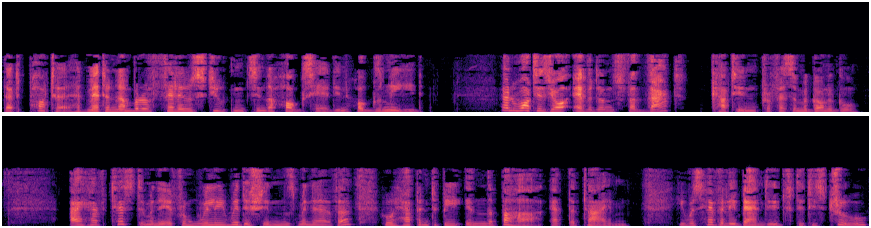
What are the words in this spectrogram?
that Potter had met a number of fellow students in the Hog's Head in Hogsmeade. And what is your evidence for that? cut in Professor McGonagall. I have testimony from Willie Widdershins, Minerva, who happened to be in the bar at the time. He was heavily bandaged, it is true,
